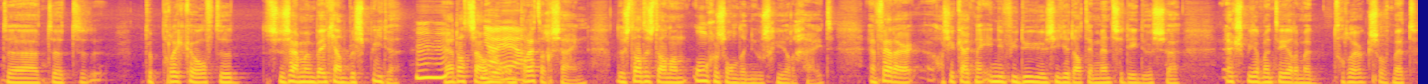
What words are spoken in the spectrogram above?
Te, te, te, te prikken of te, ze zijn me een beetje aan het bespieden. Ja, dat zou Mhm. Ja, heel ja. onprettig zijn. Dus dat is dan een ongezonde nieuwsgierigheid. En verder, als je kijkt naar individuen, zie je dat in mensen die dus eh, experimenteren met drugs of met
